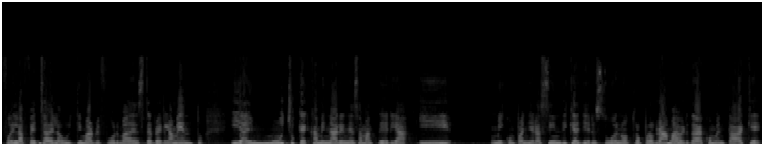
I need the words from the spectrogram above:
fue la fecha de la última reforma de este reglamento y hay mucho que caminar en esa materia y mi compañera Cindy, que ayer estuvo en otro programa, ¿verdad? Comentaba que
